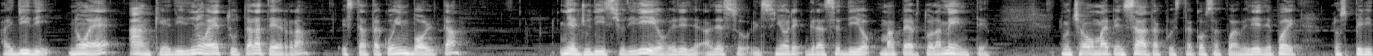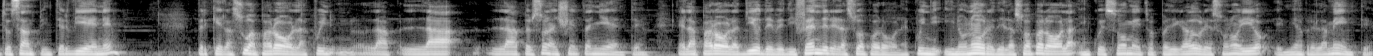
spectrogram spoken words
ai dì di Noè, anche ai dì di Noè tutta la terra è stata coinvolta nel giudizio di Dio. Vedete, adesso il Signore, grazie a Dio, mi ha aperto la mente. non ci avevo mai pensato a questa cosa qua, vedete? Poi lo Spirito Santo interviene perché la sua parola, quindi la, la, la persona non c'entra niente, è la parola, Dio deve difendere la sua parola, quindi in onore della sua parola, in questo momento il predicatore sono io e mi apre la mente,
